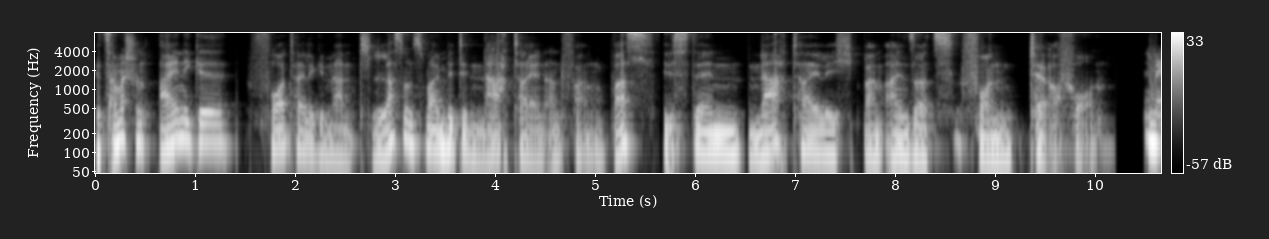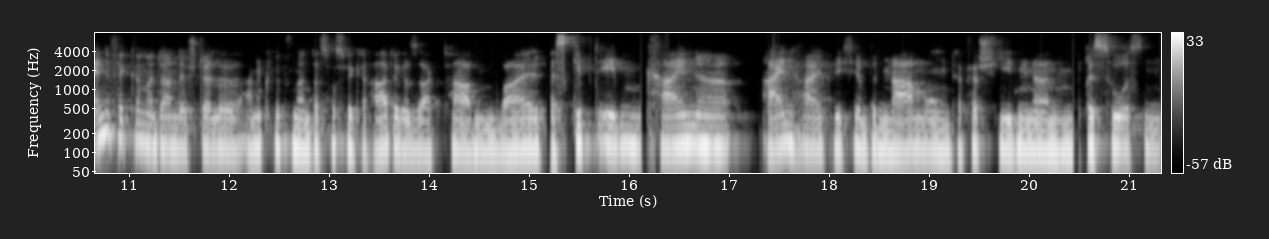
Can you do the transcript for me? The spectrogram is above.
Jetzt haben wir schon einige Vorteile genannt. Lass uns mal mit den Nachteilen anfangen. Was ist denn nachteilig beim Einsatz von Terraform? Im Endeffekt können wir da an der Stelle anknüpfen an das, was wir gerade gesagt haben, weil es gibt eben keine einheitliche Benamung der verschiedenen Ressourcen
